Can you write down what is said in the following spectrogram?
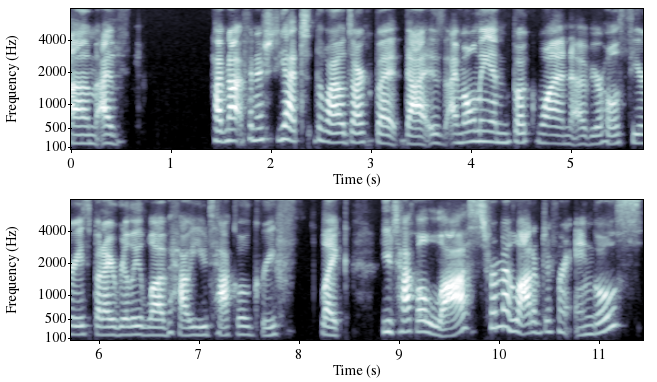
um, I've have not finished yet The Wild Dark, but that is I'm only in book one of your whole series, but I really love how you tackle grief, like you tackle loss from a lot of different angles.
